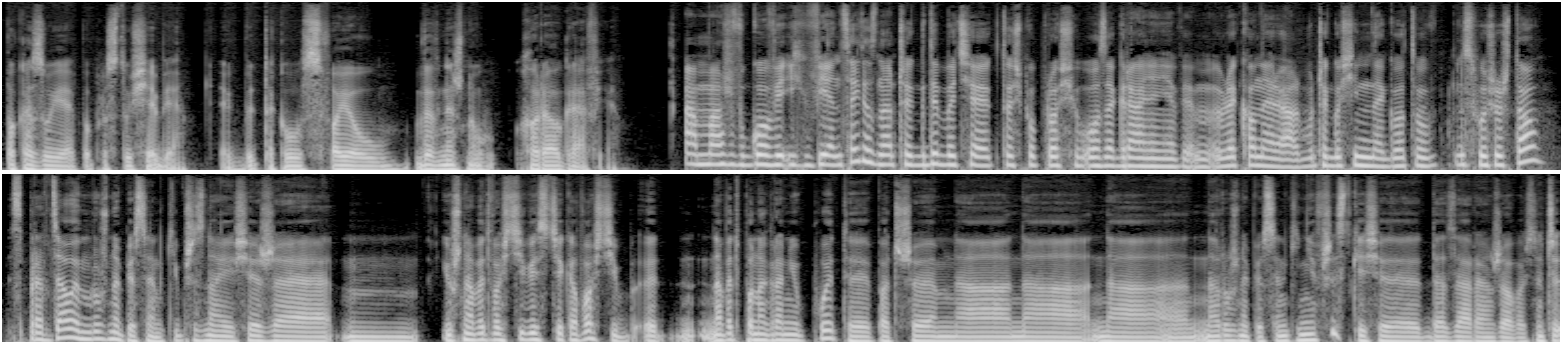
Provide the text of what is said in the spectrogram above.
pokazuję po prostu siebie, jakby taką swoją wewnętrzną choreografię. A masz w głowie ich więcej? To znaczy, gdyby cię ktoś poprosił o zagranie, nie wiem, Reconera albo czegoś innego, to słyszysz to? Sprawdzałem różne piosenki. Przyznaję się, że mm, już nawet właściwie z ciekawości, y, nawet po nagraniu płyty patrzyłem na, na, na, na różne piosenki. Nie wszystkie się da zaaranżować. Znaczy,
